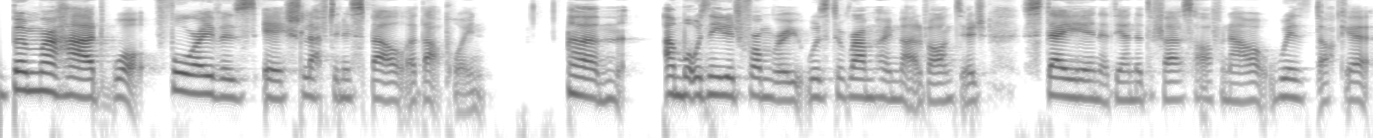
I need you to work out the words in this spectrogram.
Bumrah had what four overs ish left in his spell at that point. Um, and what was needed from Root was to ram home that advantage, stay in at the end of the first half an hour with Duckett,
